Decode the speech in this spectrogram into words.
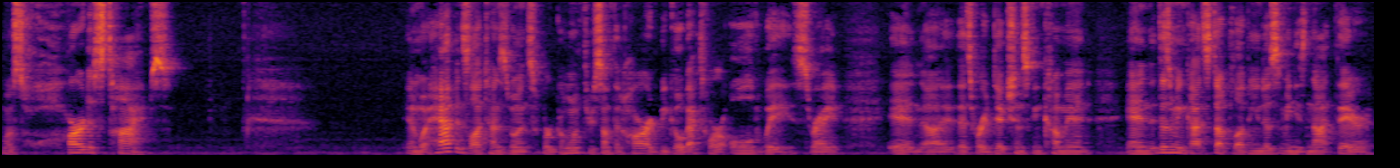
most hardest times. And what happens a lot of times is when we're going through something hard, we go back to our old ways, right? And uh, that's where addictions can come in. And it doesn't mean God stopped loving you, doesn't mean He's not there,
